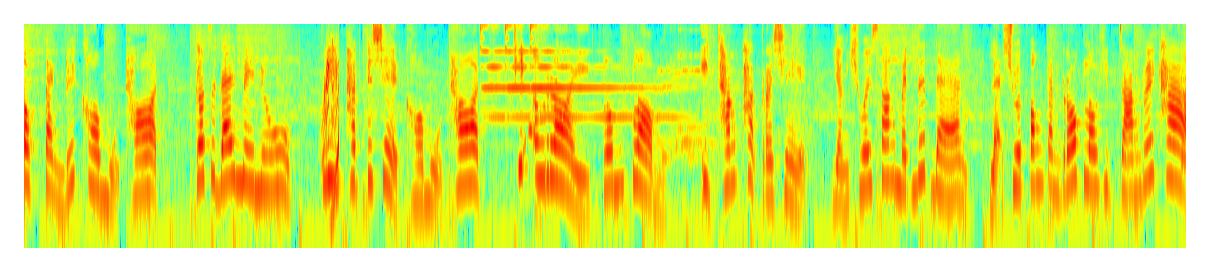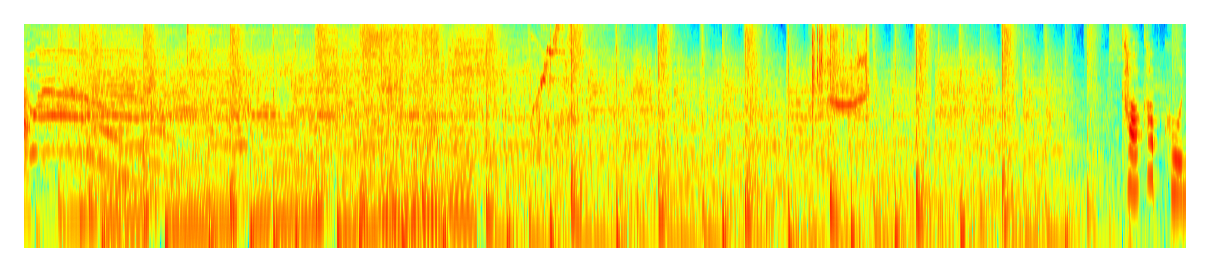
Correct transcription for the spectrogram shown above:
ตกแต่งด้วยคอหมูทอด ก็จะได้เมนูหมี่ผัดกระเฉดคอหมูทอด ที่อร่อย กลมกล่อม อีกทั้งผักกระเฉดยังช่วยสร้างเม็ดเลือดแดง และช่วยป้องกันโรคโลหิตจางด้วยค่ะ ขอขอบคุณ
